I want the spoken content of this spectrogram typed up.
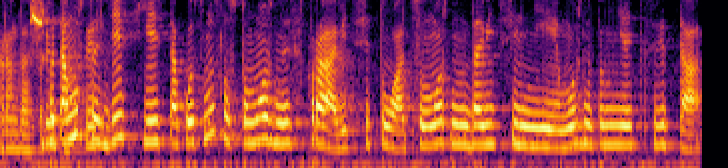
карандаши. Потому что здесь есть такой смысл, что можно исправить ситуацию, можно надавить сильнее, можно поменять цвета.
